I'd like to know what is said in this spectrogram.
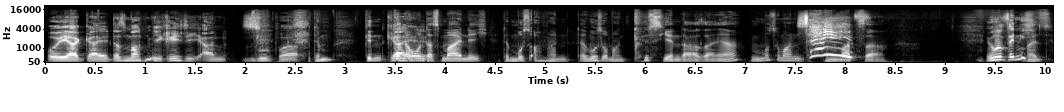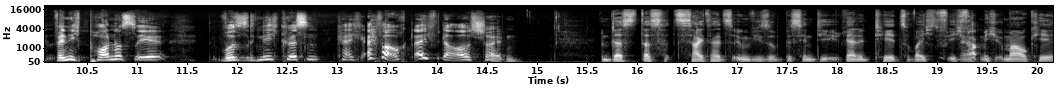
Oh ja, geil. Das macht mich richtig an. Super. da, gen, Geil. genau und das meine ich. Da muss auch mal, ein- da muss auch mal ein Küsschen da sein, ja? Da muss auch mal ein Safe! Schmatzer. Junge, wenn ich, Weil's- wenn ich Pornos sehe, wo sie sich nicht küssen, kann ich einfach auch gleich wieder ausschalten. Und das, das zeigt halt irgendwie so ein bisschen die Realität, so, weil ich, ich Ja. frage mich immer, okay,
